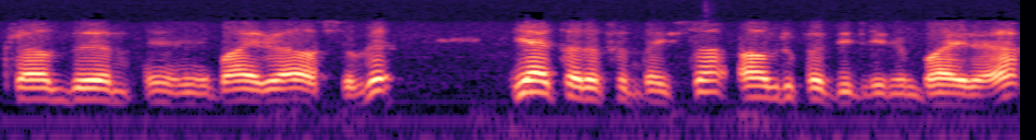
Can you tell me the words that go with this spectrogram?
Krallığın e, bayrağı asılı. Diğer tarafında ise Avrupa Birliği'nin bayrağı.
